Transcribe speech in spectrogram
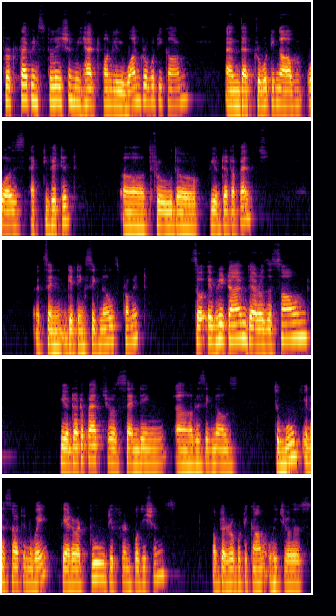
prototype installation, we had only one robotic arm, and that robotic arm was activated uh, through the pure data patch. It's in getting signals from it. So every time there was a sound, pure data patch was sending uh, the signals to move in a certain way. There were two different positions of the robotic arm, which was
